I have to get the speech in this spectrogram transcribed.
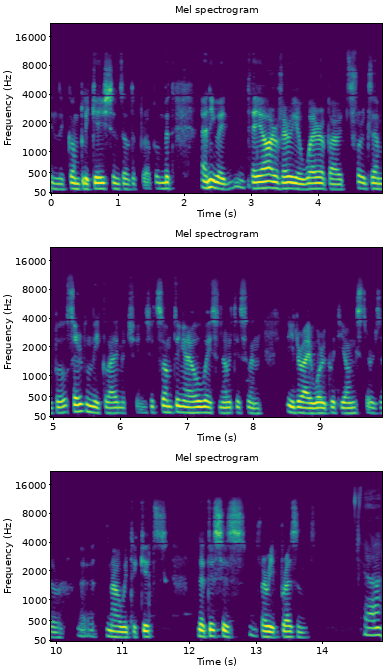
in the complications of the problem. But anyway, they are very aware about, for example, certainly climate change. It's something I always notice when either I work with youngsters or uh, now with the kids that this is very present. Yeah,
